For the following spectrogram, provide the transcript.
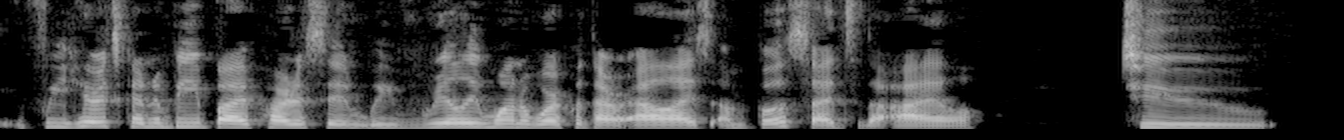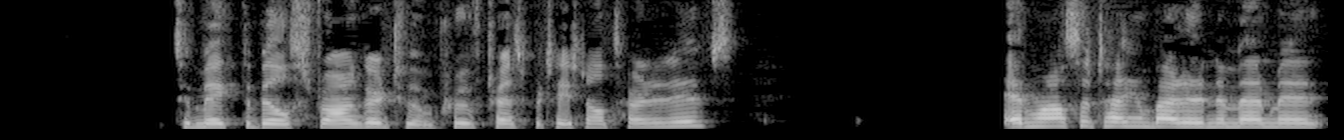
if we hear it's going to be bipartisan, we really want to work with our allies on both sides of the aisle to to make the bill stronger, to improve transportation alternatives. And we're also talking about an amendment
